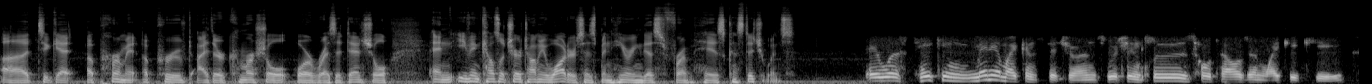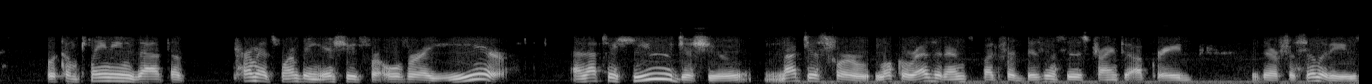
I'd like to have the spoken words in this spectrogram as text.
uh, to get a permit approved, either commercial or residential. And even Council Chair Tommy Waters has been hearing this from his constituents. It was taking many of my constituents, which includes hotels in Waikiki, were complaining that the permits weren't being issued for over a year. And that's a huge issue, not just for local residents, but for businesses trying to upgrade their facilities.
